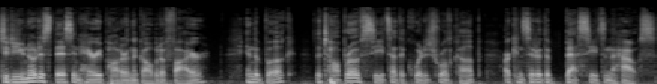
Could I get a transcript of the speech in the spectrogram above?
Did you notice this in Harry Potter and the Goblet of Fire? In the book, the top row of seats at the Quidditch World Cup are considered the best seats in the house,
